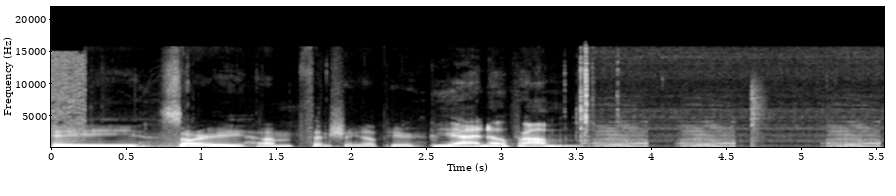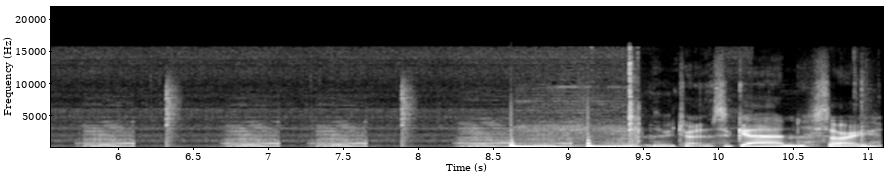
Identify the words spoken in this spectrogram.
Hey, sorry, I'm finishing up here. Yeah, no problem. Try this again. Sorry.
